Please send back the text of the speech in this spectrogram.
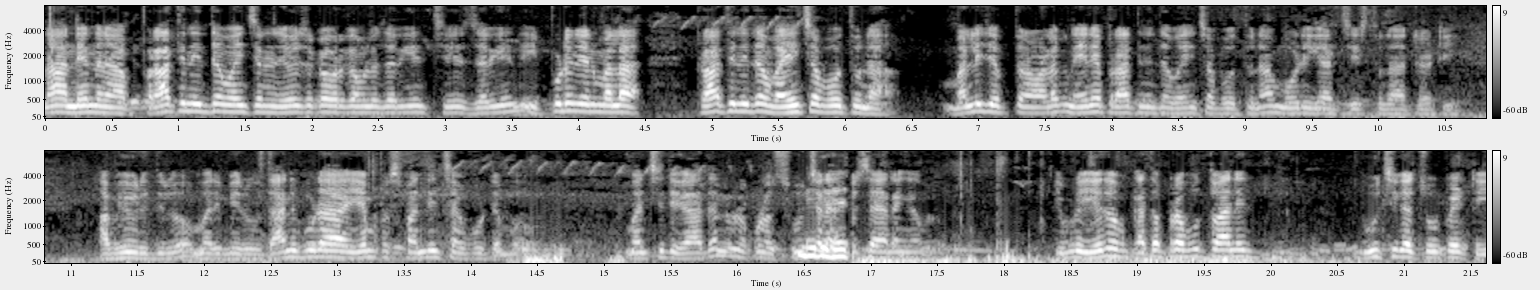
నా నేను నా ప్రాతినిధ్యం వహించిన నియోజకవర్గంలో జరిగింది చే- జరిగింది. ఇప్పుడు నేను మళ్ళా ప్రాతినిధ్యం వహించబోతున్నా. మళ్ళీ చెప్తున్నా వాళ్ళకు నేనే ప్రాతినిధ్యం వహించబోతున్నా. మోడీ గారు చేస్తున్నటువంటి అభివృద్ధిలో. మరి మీరు దాన్ని కూడా ఏం స్పందించకపోతే మంచిది కాదని సూచన వ్యవసాయ రంగంలో ఇప్పుడు ఏదో గత ప్రభుత్వాన్ని దూచిగా చూపెట్టి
